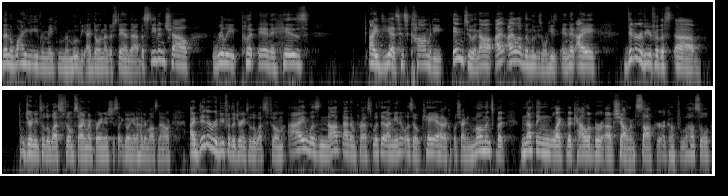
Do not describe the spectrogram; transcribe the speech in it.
then why are you even making the movie? I don't understand that. But Stephen Chow really put in his ideas, his comedy into it. Now, I, I love the movies where he's in it. I did a review for this uh, Journey to the West film. Sorry, my brain is just like going at 100 miles an hour. I did a review for the Journey to the West film. I was not that impressed with it. I mean, it was okay. It had a couple shining moments, but nothing like the caliber of Shaolin Soccer A Kung Fu Hustle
